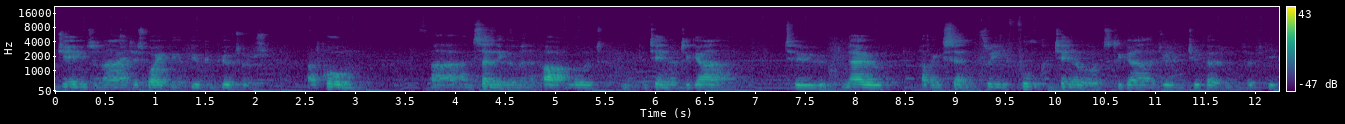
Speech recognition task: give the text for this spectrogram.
James and I just wiping a few computers at home uh, and sending them in a part load in a container to Ghana to now having sent three full container loads to Ghana during 2015.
